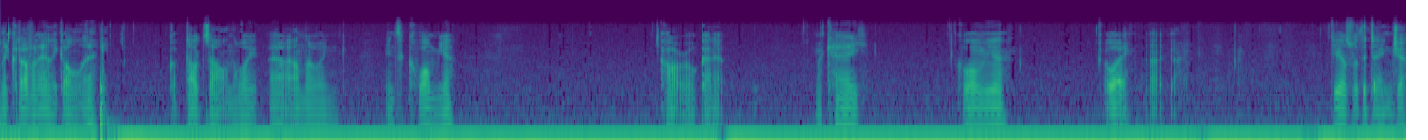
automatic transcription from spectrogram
They could have an early goal there. Got Dodds out on the way, uh, on the wing into Kiwomya. Carl, got it. McKay. Columbia. Away. There go. Deals with the danger.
